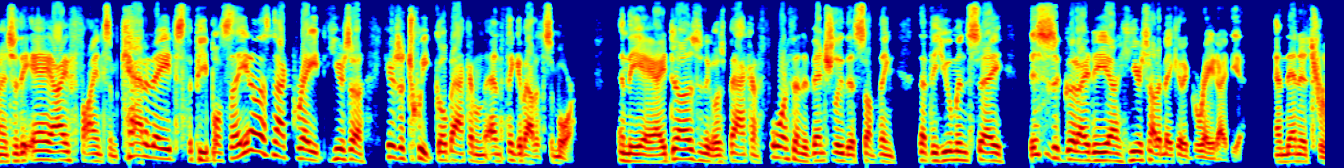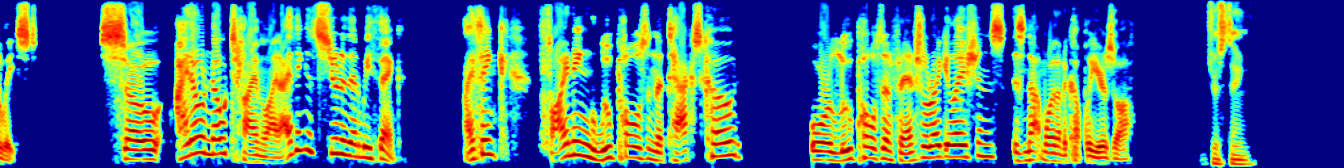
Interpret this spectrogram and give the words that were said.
Right. So the AI finds some candidates. The people say, you know, that's not great. Here's a here's a tweak. Go back and, and think about it some more. And the AI does, and it goes back and forth, and eventually there's something that the humans say, "This is a good idea. Here's how to make it a great idea," and then it's released. So I don't know timeline. I think it's sooner than we think. I think finding loopholes in the tax code or loopholes in financial regulations is not more than a couple of years off. Interesting.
